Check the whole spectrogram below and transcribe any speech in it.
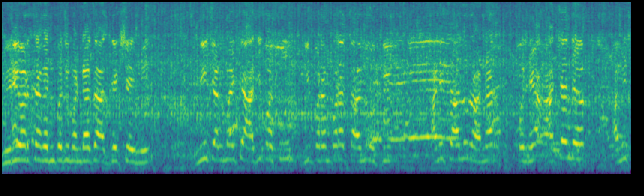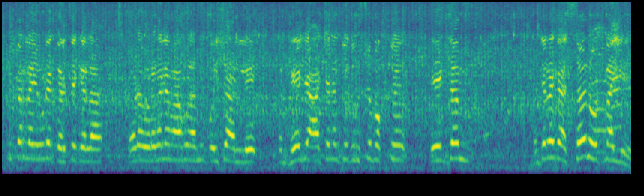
विहिरीवरचा गणपती मंडळाचा अध्यक्ष आहे मी. मी जन्माच्या आधीपासून ही परंपरा चालू होती आणि चालू राहणार. पण हे अचानक आम्ही स्पीकरला एवढे खर्च केला. एवढ्या वर्गाने मागून आम्ही पैसे आणले. पण हे जे अचानक जे दृश्य बघतोय ते एकदम म्हणजे नाही का सण होत नाहीये.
